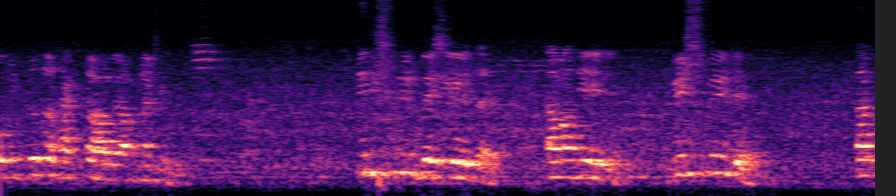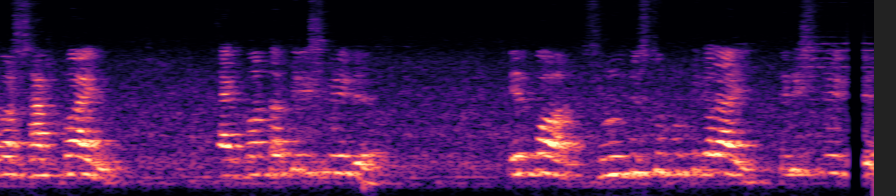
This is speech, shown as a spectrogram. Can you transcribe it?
অভিজ্ঞতা থাকতে হবে আপনাকে। তিরিশ মিনিট বেশি হয়ে যায় আমাদের বিশ মিনিটে। তারপর সাক্ষ্য আইন এক ঘণ্টা তিরিশ মিনিটে। এরপর সুনির্দিষ্ট প্রতিকার আইন, তিরিশ মিনিটে।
